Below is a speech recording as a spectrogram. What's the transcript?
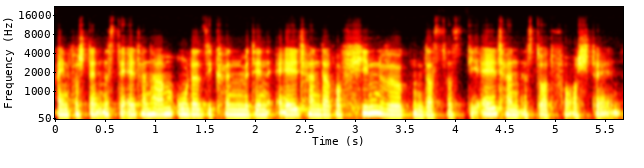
Einverständnis der Eltern haben, oder sie können mit den Eltern darauf hinwirken, dass das die Eltern es dort vorstellen.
